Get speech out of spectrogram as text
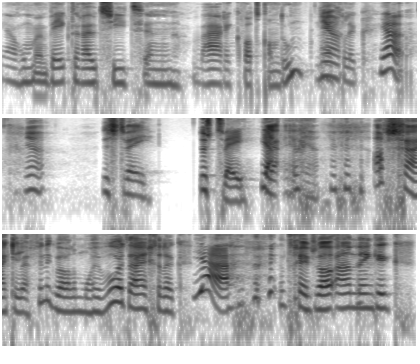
ja, hoe mijn week eruit ziet en waar ik wat kan doen Ja. eigenlijk. Ja, ja. Dus twee. dus twee. Ja. ja, ja. Afschakelen vind ik wel een mooi woord eigenlijk. Ja. Het geeft wel aan, denk ik,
